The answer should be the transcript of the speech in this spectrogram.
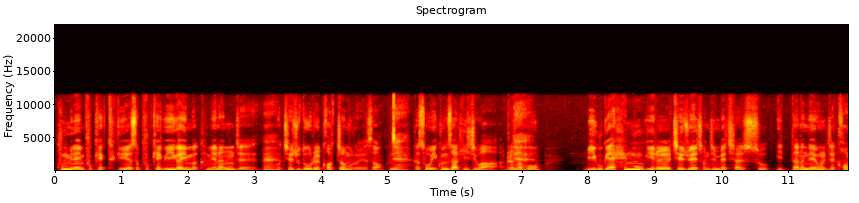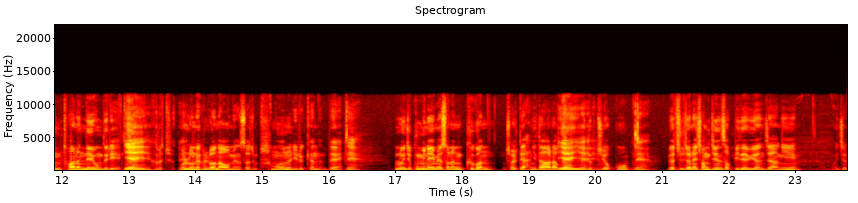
국민의힘 북핵 특위에서 북핵 위기가 임박하면은 이제 네. 뭐 제주도를 거점으로 해서 네. 그러니까 소위 군사 기지화를 예. 하고 미국의 핵무기를 제주에 전진 배치할 수 있다는 내용을 이제 검토하는 내용들이 예, 예, 그렇죠. 예. 언론에 흘러나오면서 좀 파문을 일으켰는데 네. 물론 이제 국민의힘에서는 그건 절대 아니다라고 예, 예, 매듭지었고 네. 며칠 전에 정진석 비대위원장이 이제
